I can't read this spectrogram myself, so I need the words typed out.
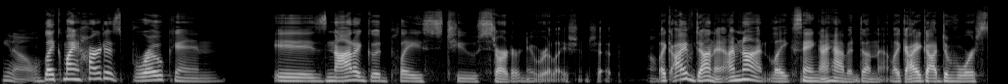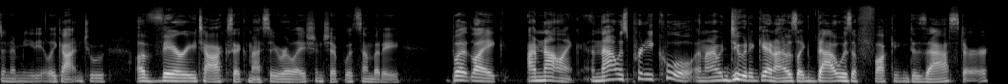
you know like my heart is broken is not a good place to start a new relationship. Like I've done it. I'm not like saying I haven't done that. Like I got divorced and immediately got into a very toxic, messy relationship with somebody. But like I'm not like, and that was pretty cool. And I would do it again. I was like, that was a fucking disaster.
